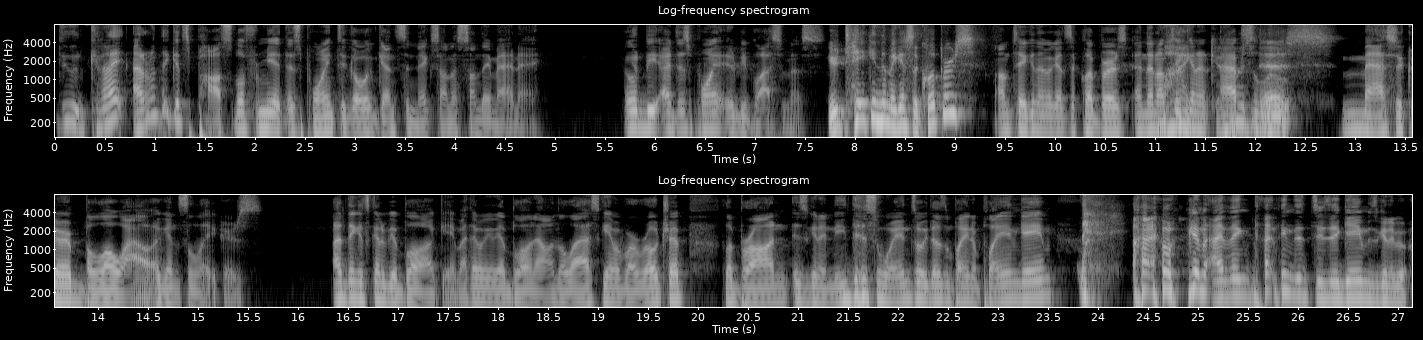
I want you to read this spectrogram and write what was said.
Dude, can I I don't think it's possible for me at this point to go against the Knicks on a Sunday matinee. It would be at this point, it would be blasphemous. You're taking them against the Clippers? I'm taking them against the Clippers, and then I'm My taking an absolute massacre blowout against the Lakers. I think it's going to be a blowout game. I think we're going to get blown out in the last game of our road trip. LeBron is going to need this win so he doesn't play in a playing game. I'm gonna, I think I think this Tuesday game is going to be.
